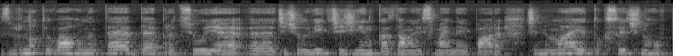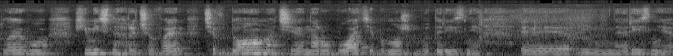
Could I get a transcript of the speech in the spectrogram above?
Звернути увагу на те, де працює чи чоловік, чи жінка з даної сімейної пари, чи немає токсичного впливу хімічних речовин, чи вдома, чи на роботі, бо можуть бути різні, різні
